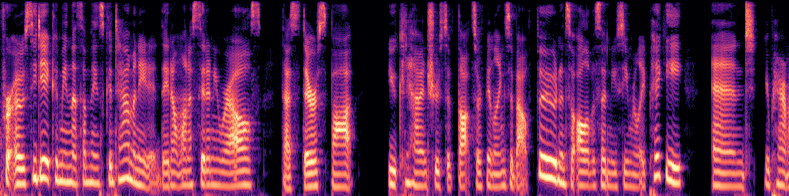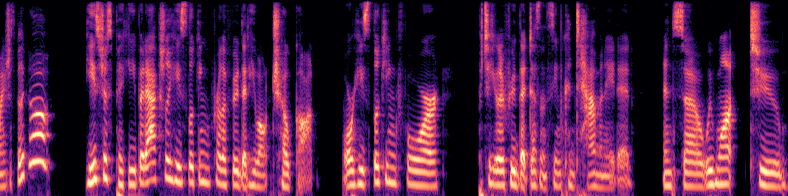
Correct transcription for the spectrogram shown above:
For OCD, it could mean that something's contaminated. They don't want to sit anywhere else. That's their spot you can have intrusive thoughts or feelings about food. And so all of a sudden you seem really picky, and your parent might just be like, oh, he's just picky. But actually, he's looking for the food that he won't choke on, or he's looking for particular food that doesn't seem contaminated. And so we want to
